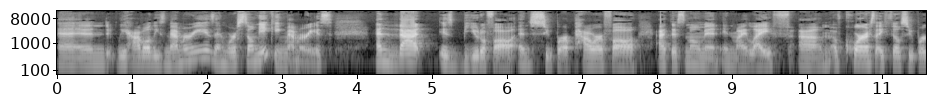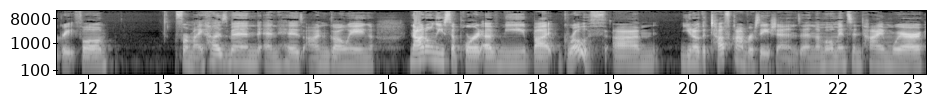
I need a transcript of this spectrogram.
and we have all these memories and we're still making memories. And that is beautiful and super powerful at this moment in my life. Um, of course, I feel super grateful for my husband and his ongoing, not only support of me, but growth. Um, you know, the tough conversations and the moments in time where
